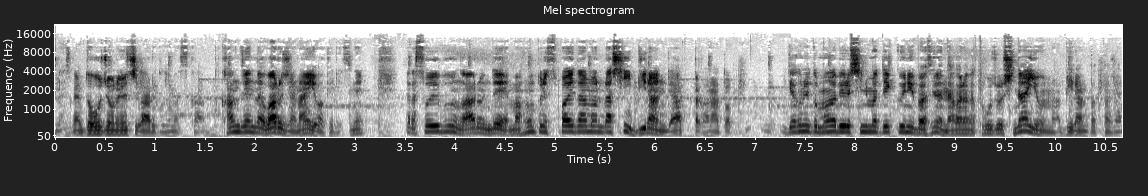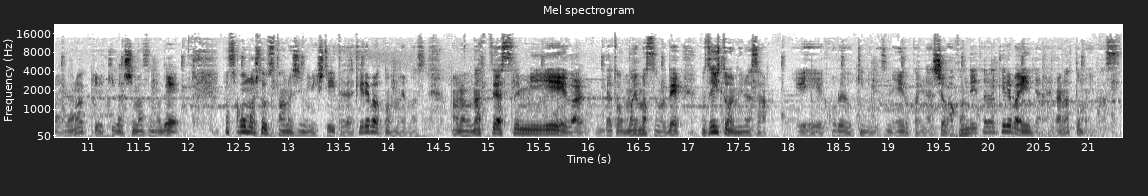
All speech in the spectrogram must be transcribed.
ですかね、同情の余地があると言いますか、完全な悪じゃないわけですね。ただそういう部分があるんで、まあ、本当にスパイダーマンらしいヴィランであったかなと。逆に言うと、マーベル・シネマティック・ユニバースにはなかなか登場しないようなヴィランだったんじゃないかなという気がしますので、まあ、そこも一つ楽しみにしていただければと思います。あの、夏休み映画だと思いますので、まあ、ぜひとも皆さん、えー、これを機にですね、映画館に足を運んでいただければいいじゃないかなと思います。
